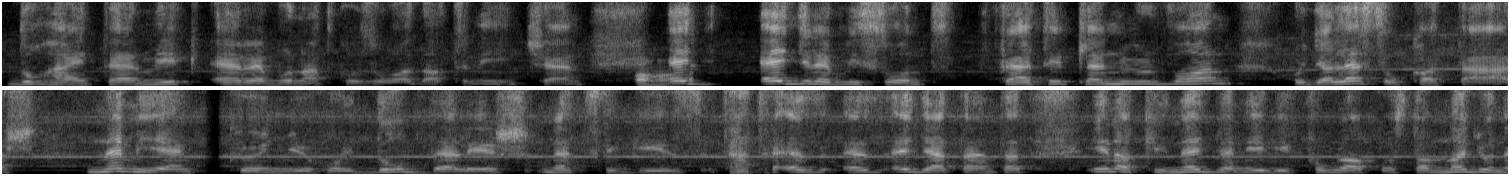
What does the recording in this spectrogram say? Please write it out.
dohánytermék, erre vonatkozó adat nincsen. Egy, egyre viszont feltétlenül van, hogy a leszokatás nem ilyen könnyű, hogy dobd el és ne cigiz. Tehát ez, ez egyáltalán, tehát én, aki 40 évig foglalkoztam nagyon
